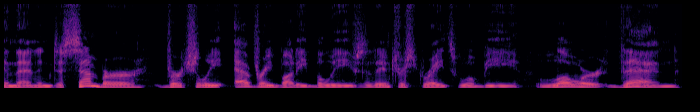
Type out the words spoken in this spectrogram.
And then in December, virtually everybody believes that interest rates will be lower then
